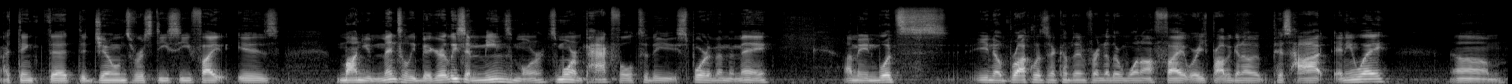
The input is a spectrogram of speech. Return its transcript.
I think that the Jones versus DC fight is monumentally bigger. At least it means more. It's more impactful to the sport of MMA. I mean, what's you know Brock Lesnar comes in for another one-off fight where he's probably gonna piss hot anyway. Um,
